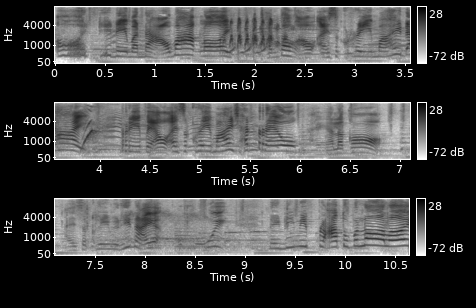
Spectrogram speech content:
โอ้ยที่นี่มันหนาวมากเลย ฉันต้องเอาไอศครีมมาให้ได้ รีบไปเอาไอศครีมมาให้ฉันเร็วถ้าอย่างนั้นแล้วก็ไอศครีมอยู่ที่ไหนอะโอ้ย ในนี้มีปลาตัวเบลอเลย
